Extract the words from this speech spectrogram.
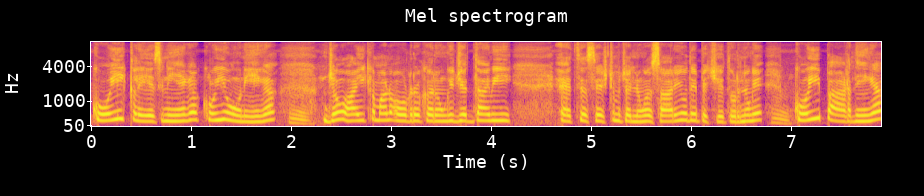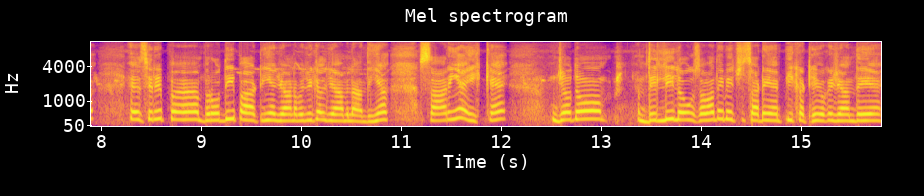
ਕੋਈ ਕਲੇਸ਼ ਨਹੀਂ ਹੈਗਾ ਕੋਈ ਉਹ ਨਹੀਂ ਹੈਗਾ। ਜੋ ਹਾਈ ਕਮਾਂਡ ਆਰਡਰ ਕਰੂਗੀ ਜਿੱਦਾਂ ਵੀ ਇੱਥੇ ਸਿਸਟਮ ਚੱਲੂਗਾ ਸਾਰੇ ਉਹਦੇ ਪਿੱਛੇ ਤੁਰਨਗੇ। ਕੋਈ ਪਾਰਟ ਨਹੀਂ ਹੈਗਾ ਇਹ ਸਿਰਫ ਵਿਰੋਧੀ ਪਾਰਟੀਆਂ ਜਾਣਬੁੱਝ ਕੇ ਇਲਜ਼ਾਮ ਲਾਉਂਦੀਆਂ। ਸਾਰੀਆਂ ਇੱਕ ਹੈ ਜਦੋਂ ਦਿੱਲੀ ਲੋਕ ਸਭਾ ਦੇ ਵਿੱਚ ਸਾਡੇ ਐਮਪੀ ਇਕੱਠੇ ਹੋ ਕੇ ਜਾਂਦੇ ਆ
